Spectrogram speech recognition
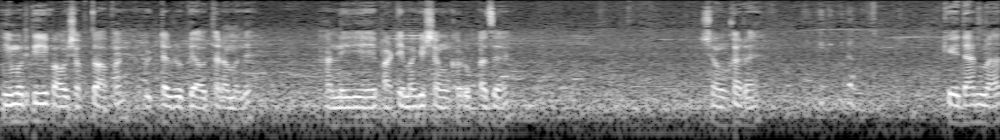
ही मूर्ती पाहू शकतो आपण विठ्ठल रुपी अवतारामध्ये. आणि हे पाठीमागे शंकर रूपाचं आहे. शंकर आहे. केदारनाथ.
